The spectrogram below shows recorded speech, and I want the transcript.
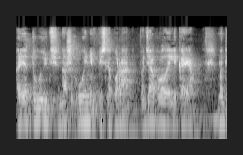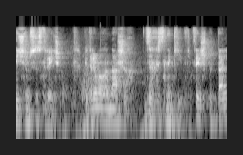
рятують наших воїнів після поранень, подякували лікарям, медичним сестричкам, підтримали наших захисників. Цей шпиталь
